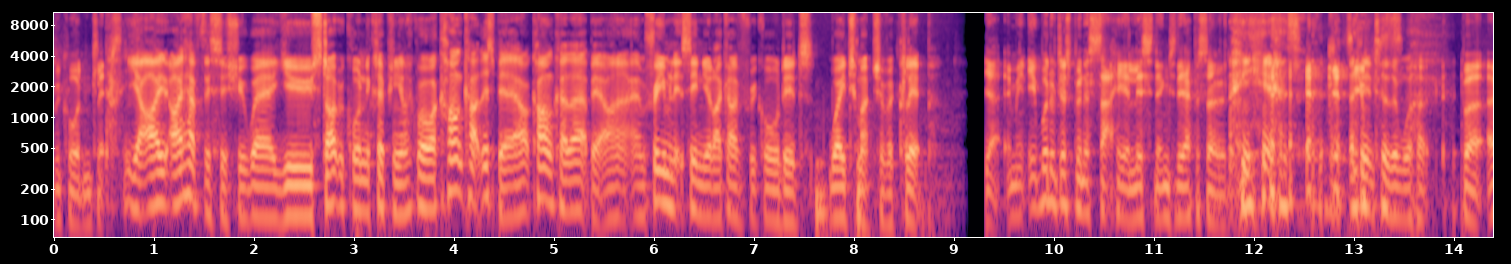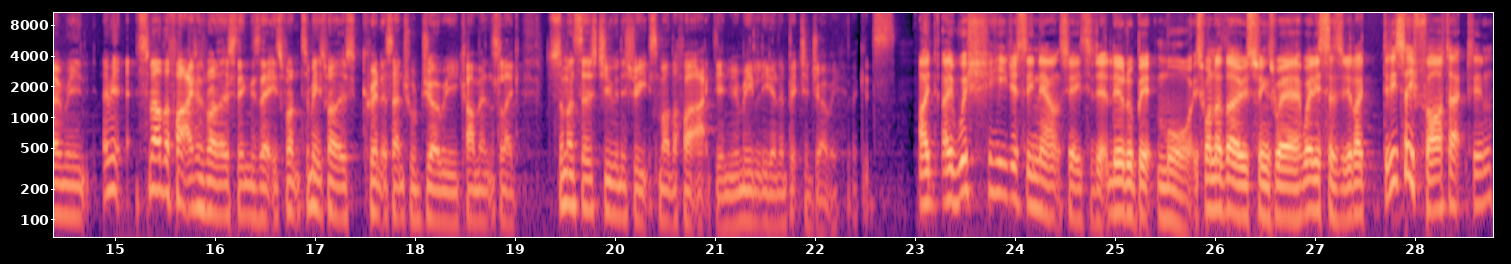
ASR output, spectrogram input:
recording clips. Yeah, I, I have this issue where you start recording a clip and you're like, well, I can't cut this bit out, I can't cut that bit out, and three minutes in, you're like, I've recorded way too much of a clip. Yeah, I mean, it would have just been a sat here listening to the episode. yes, it it doesn't work. But I mean, I mean, smell the fart acting is one of those things that it's one to me. It's one of those quintessential Joey comments. Like someone says to you in the street, "Smell the fart acting," you're immediately going to picture Joey. Like it's I, I wish he just enunciated it a little bit more. It's one of those things where when he says it, you're like, did he say fart acting?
